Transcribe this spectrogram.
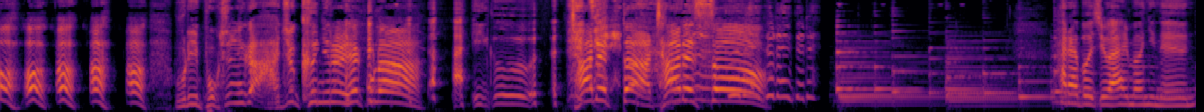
어, 어, 어, 어, 어. 우리 복순이가 아주 큰일을 했구나. 아이고 잘했다, 잘했어. 그래 그래. 할아버지와 할머니는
